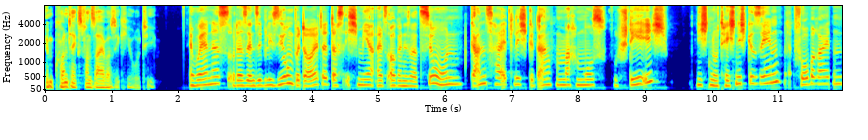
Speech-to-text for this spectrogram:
im Kontext von Cybersecurity? Awareness oder Sensibilisierung bedeutet, dass ich mir als Organisation ganzheitlich Gedanken machen muss, wo stehe ich, nicht nur technisch gesehen vorbereiten,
